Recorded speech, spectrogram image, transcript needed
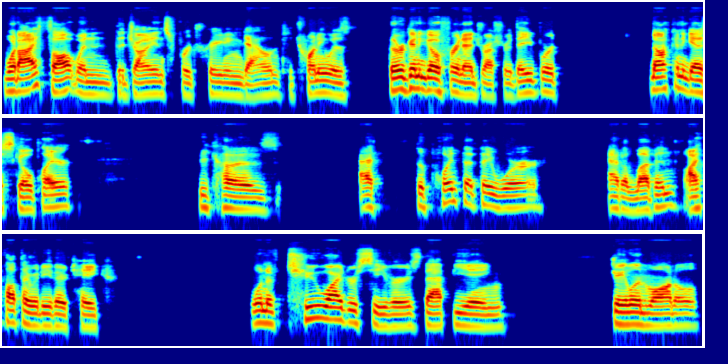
what I thought when the Giants were trading down to 20 was they were going to go for an edge rusher. They were not going to get a skill player because at the point that they were at 11, I thought they would either take one of two wide receivers, that being Jaylen Waddle,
